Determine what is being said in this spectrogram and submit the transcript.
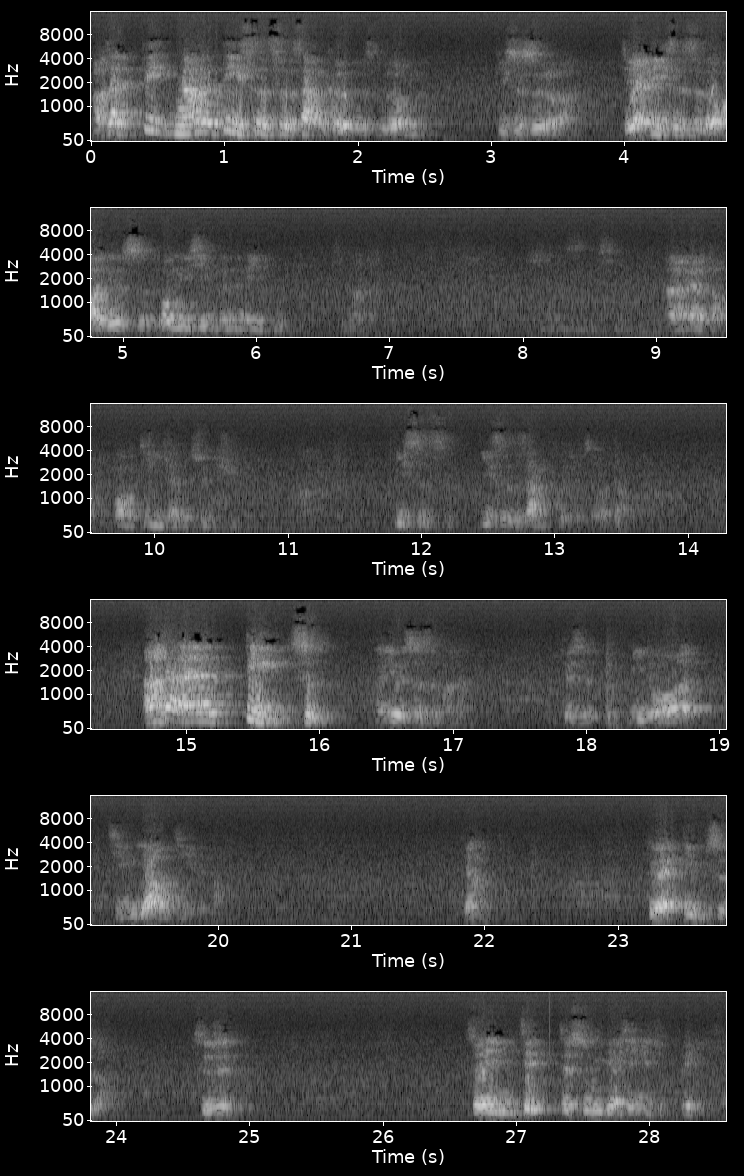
然后在第拿了第四次上课的时候呢，第四次了吧？接下来第四次的话就是望月性根的内部，是吗？啊，要倒，帮我记一下这顺序。第四次，第四次上课的时候导。然后再来呢，第五次，那就是什么呢？就是弥陀经要解的导。这样，对，第五次了，是不是？所以你这这书一定要先去准备一下，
